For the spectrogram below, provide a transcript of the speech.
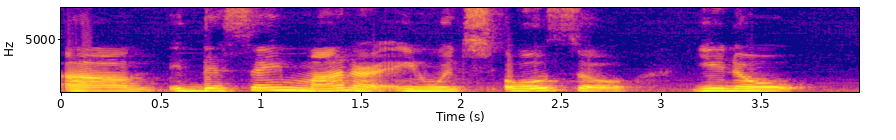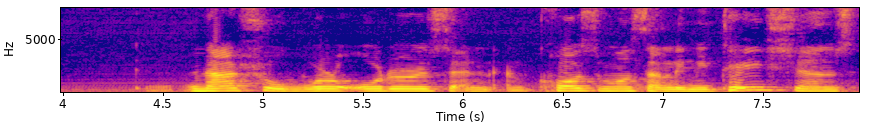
Um, in the same manner in which also, you know, natural world orders and, and cosmos and limitations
